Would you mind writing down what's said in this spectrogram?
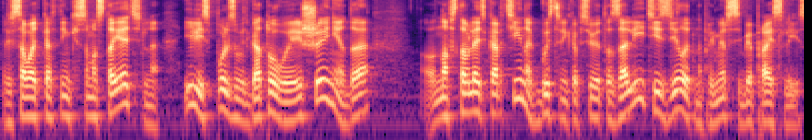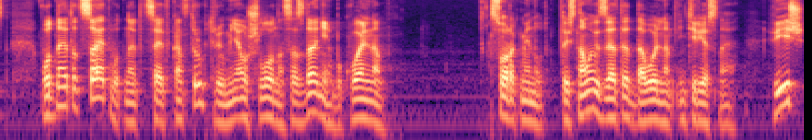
рисовать картинки самостоятельно или использовать готовые решения, да, навставлять картинок, быстренько все это залить и сделать, например, себе прайс-лист. Вот на этот сайт, вот на этот сайт в конструкторе у меня ушло на создание буквально 40 минут. То есть, на мой взгляд, это довольно интересная вещь.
